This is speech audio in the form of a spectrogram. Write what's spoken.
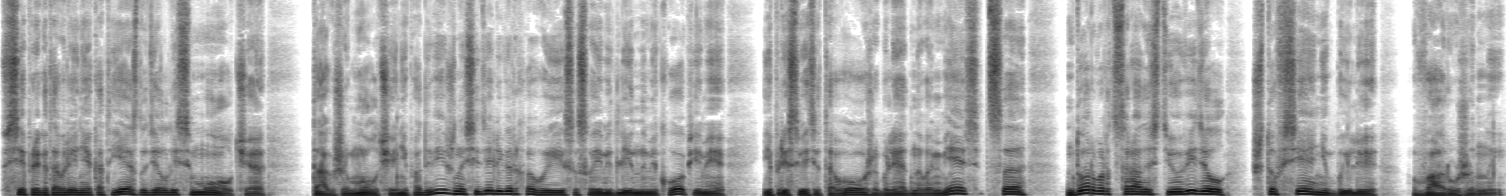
Все приготовления к отъезду делались молча. Также молча и неподвижно сидели верховые со своими длинными копьями — и при свете того же бледного месяца Дорвард с радостью увидел, что все они были вооружены.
